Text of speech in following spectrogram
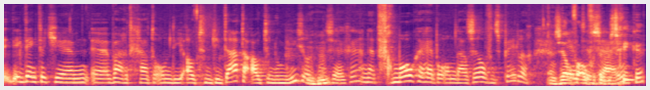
Ik, ik denk dat je, eh, waar het gaat om die, auto, die data-autonomie, zou ik Mhm. maar zeggen. En het vermogen hebben om daar zelf een speler En zelf te over te beschikken,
